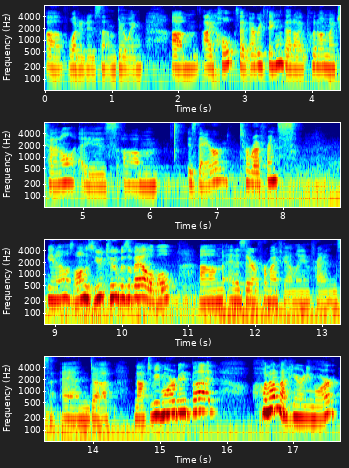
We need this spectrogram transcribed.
of what it is that I'm doing. Um, I hope that everything that I put on my channel is, um, is there to reference you know, as long as YouTube is available um, and is there for my family and friends. And uh, not to be morbid, but when I'm not here anymore,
